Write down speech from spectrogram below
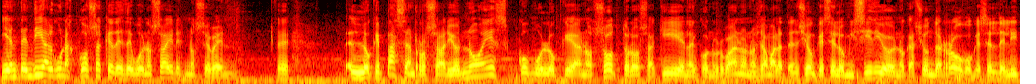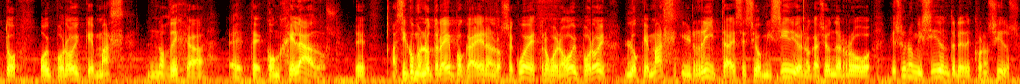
y entendí algunas cosas que desde Buenos Aires no se ven. Eh, lo que pasa en Rosario no es como lo que a nosotros aquí en el conurbano nos llama la atención, que es el homicidio en ocasión de robo, que es el delito hoy por hoy que más nos deja este, congelados. ¿eh? Así como en otra época eran los secuestros, bueno, hoy por hoy lo que más irrita es ese homicidio en ocasión de robo, que es un homicidio entre desconocidos.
